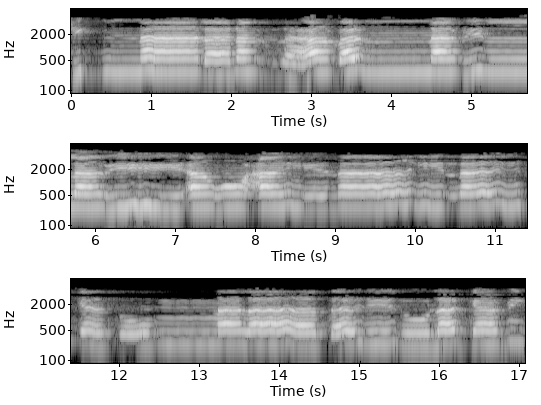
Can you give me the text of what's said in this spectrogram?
شئنا لنذهبن بالذي أوحينا إليك ثم لا تجد لك به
